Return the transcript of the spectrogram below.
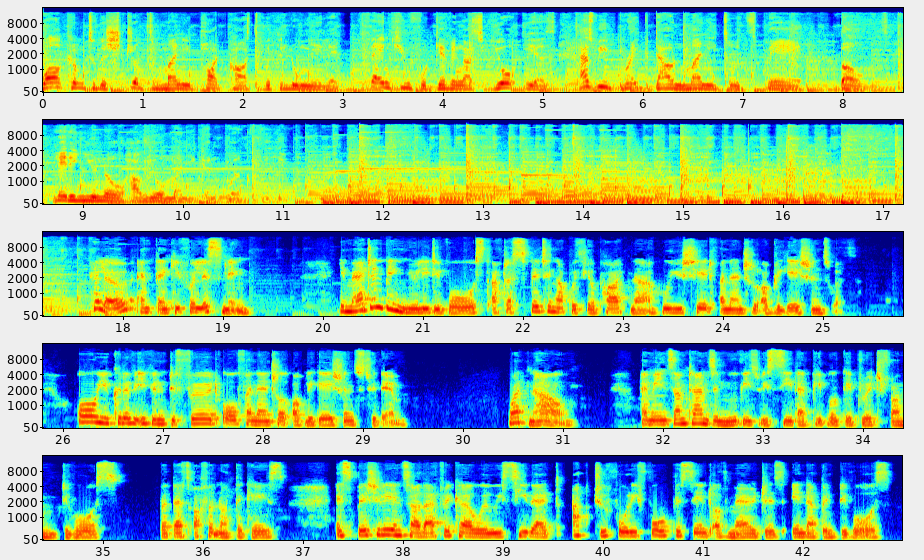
Welcome to the Stripped Money Podcast with Lungile. Thank you for giving us your ears as we break down money to its bare bones, letting you know how your money can work for you. Hello, and thank you for listening. Imagine being newly divorced after splitting up with your partner who you shared financial obligations with. Or you could have even deferred all financial obligations to them. What now? I mean, sometimes in movies we see that people get rich from divorce, but that's often not the case, especially in South Africa, where we see that up to 44% of marriages end up in divorce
